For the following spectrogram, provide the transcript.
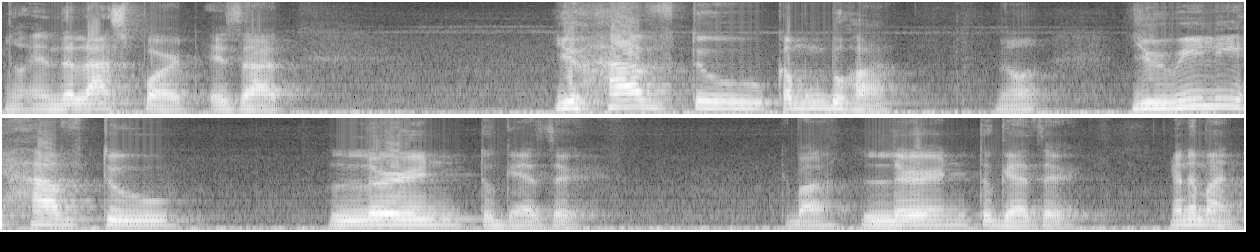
no, and the last part is that you have to kamong duha, no? You really have to learn together. Diba? Learn together. Nga naman,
